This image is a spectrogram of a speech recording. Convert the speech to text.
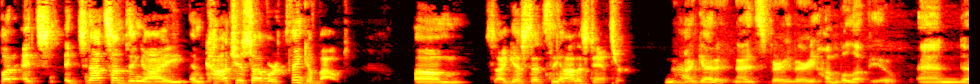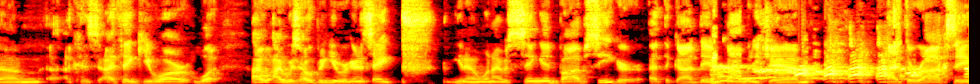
But it's it's not something I am conscious of or think about. Um, so I guess that's the honest answer. No, I get it. No, it's very, very humble of you, and because I think you are what I, I was hoping you were going to say. You know, when I was singing Bob Seger at the goddamn comedy jam at the Roxy. Do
